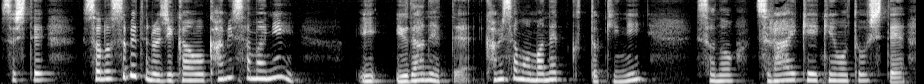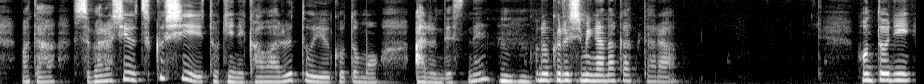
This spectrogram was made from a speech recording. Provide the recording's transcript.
そしてその全ての時間を神様に委ねて神様を招く時にその辛い経験を通してまた素晴らしい美しい時に変わるということもあるんですね。うんうん、この苦しみがなかったら本当に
